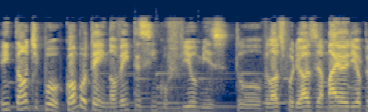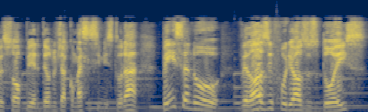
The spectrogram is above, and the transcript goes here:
Então, tipo, como tem 95 filmes do Velozes e Furiosos e a maioria o pessoal perdeu, não já começa a se misturar, pensa no Velozes e Furiosos 2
